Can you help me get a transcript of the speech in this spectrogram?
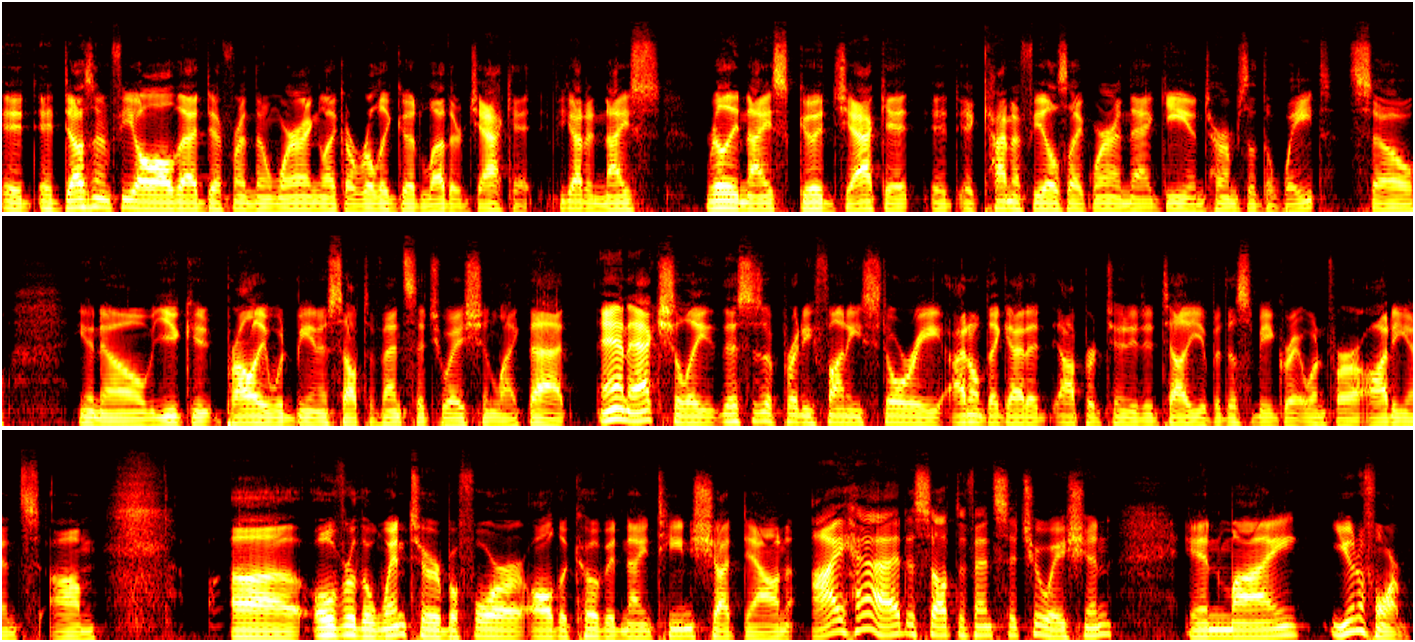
it, it doesn't feel all that different than wearing like a really good leather jacket. If you got a nice, really nice, good jacket, it, it kind of feels like wearing that gi in terms of the weight. So, you know, you could probably would be in a self defense situation like that. And actually, this is a pretty funny story. I don't think I had an opportunity to tell you, but this will be a great one for our audience. Um, uh, over the winter before all the COVID 19 shut down, I had a self defense situation in my uniform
